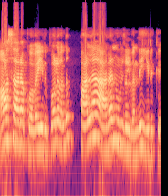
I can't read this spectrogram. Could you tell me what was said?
ஆசார கோவை இது போல வந்து பல அறநூல்கள் வந்து இருக்கு.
